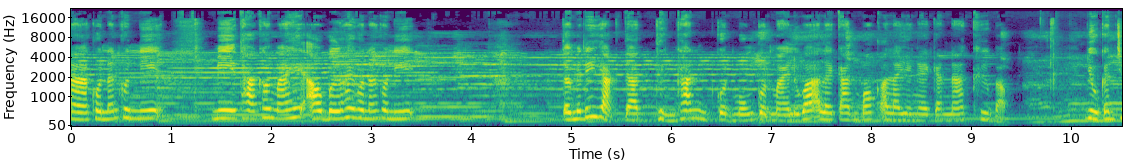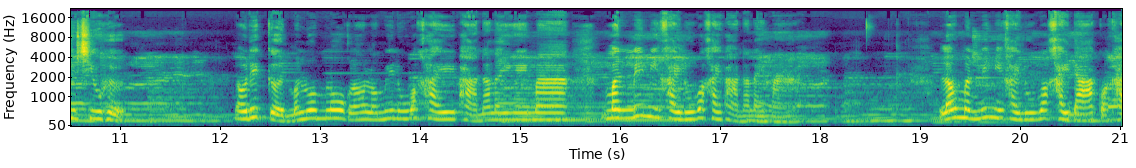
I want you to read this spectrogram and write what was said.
มาคนนั้นคนนี้ มีทักเข้ามาให้เอาเบอร์ให้คนนั้นคนนี้จแต่ไม่ได้อยากจะถึงขั้นกฎมงกฎหมายหรือว่าอะไรการบล็อกอะไรยังไงกันนะ คือแบบ อยู่กันชิวๆเหอะเราได้เกิดมาร่วมโลกแล้วเราไม่รู้ว่าใครผ่านอะไรยังไงมา มันไม่มีใครรู้ว่าใครผ่านอะไรมา แล้วมันไม่มีใครรู้ว่าใครดาร์กกว่าใคร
